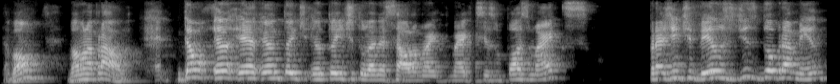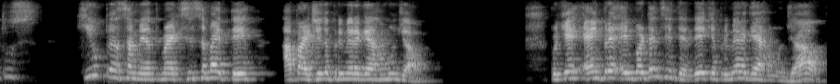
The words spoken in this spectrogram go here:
Tá bom? Vamos lá para a aula. Então, eu estou intitulando essa aula Marxismo pós-Marx para a gente ver os desdobramentos que o pensamento marxista vai ter a partir da Primeira Guerra Mundial. Porque é, é importante você entender que a Primeira Guerra Mundial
